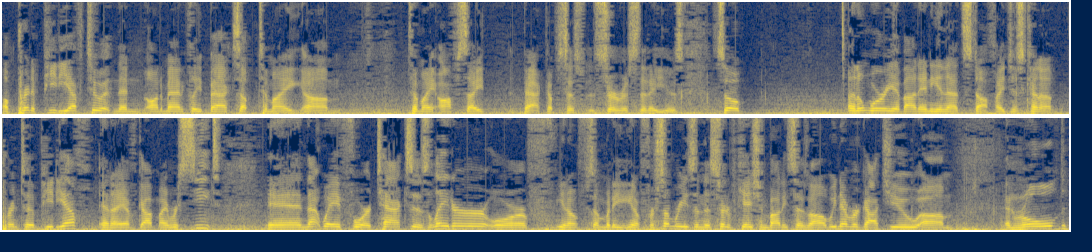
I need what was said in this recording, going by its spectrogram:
I'll print a PDF to it, and then automatically it backs up to my um, to my offsite backup service that I use. So I don't worry about any of that stuff. I just kind of print a PDF and I have got my receipt. And that way, for taxes later, or you know, somebody, you know, for some reason the certification body says, "Oh, we never got you um, enrolled,"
